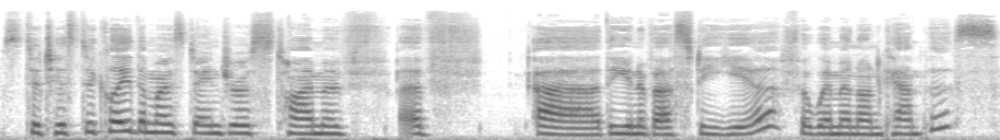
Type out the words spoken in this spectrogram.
statistically the most dangerous time of, of uh, the university year for women on campus.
